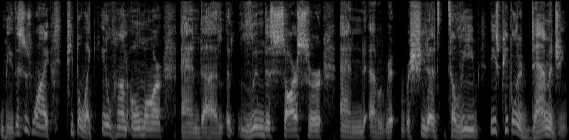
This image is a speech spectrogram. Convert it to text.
me. This is why people like Ilhan Omar and uh, Linda Sarsour and uh, Rashida Tlaib. These people are damaging.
